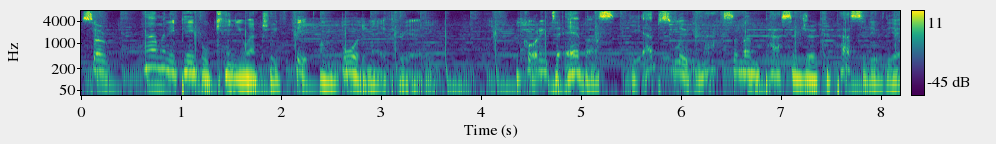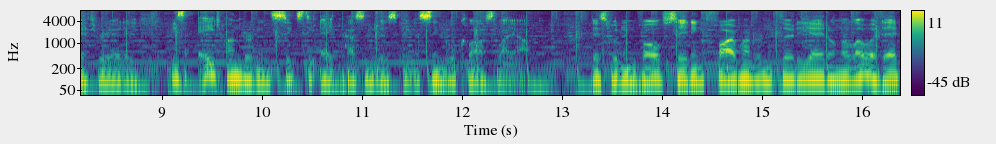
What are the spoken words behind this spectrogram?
So, how many people can you actually fit on board an A380? According to Airbus, the absolute maximum passenger capacity of the A380 is 868 passengers in a single class layout. This would involve seating 538 on the lower deck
